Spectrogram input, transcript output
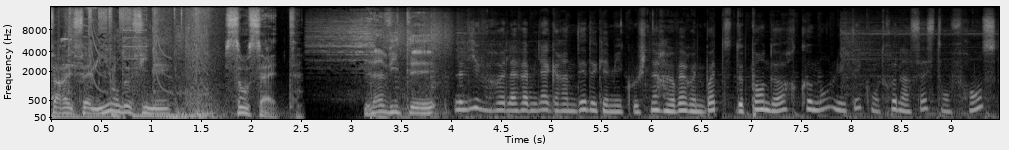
Phare FM Lyon Dauphiné 107. L'invité. Le livre La Familia Grande de Camille Kouchner a ouvert une boîte de Pandore. Comment lutter contre l'inceste en France?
